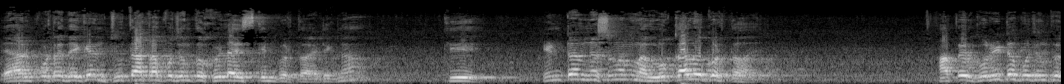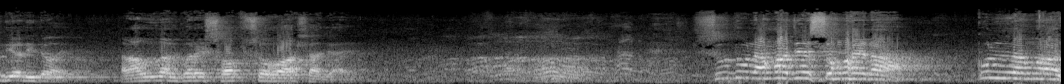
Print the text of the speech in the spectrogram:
এয়ারপোর্টে দেখেন জুতাটা পর্যন্ত খুলে স্কিন করতে হয়, ঠিক না? কি? ইন্টারন্যাশনাল না লোকালও করতে হয়। হাতের গড়িটা পর্যন্ত দিয়ে দিতে হয়। আর আল্লাহর ঘরে সব সহ আসা যায়। শুধু নামাজের সময় না, কুল্লামা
